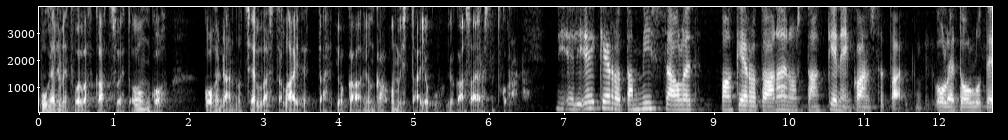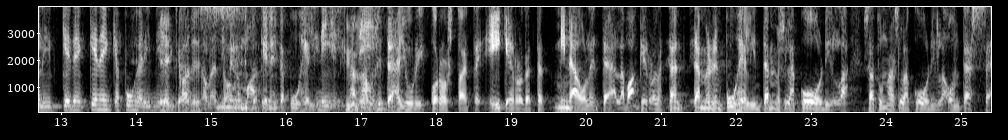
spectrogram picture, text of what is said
puhelimet voivat katsoa, että onko kohdannut sellaista laitetta, joka, jonka omistaa joku, joka on sairastunut koronaa. Niin, eli ei kerrota, missä olet, vaan kerrotaan ainoastaan kenen kanssa ta, olet ollut, eli kenen, kenenkä puhelimien Eikä kanssa olet Nimenomaan ollut. kenenkä puhelin. Niin, eli kyllä. mä haluaisin tähän juuri korostaa, että ei kerrota, että minä olen täällä, vaan kerrota, että tämmöinen puhelin tämmöisellä koodilla, satunnaisella koodilla on tässä.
